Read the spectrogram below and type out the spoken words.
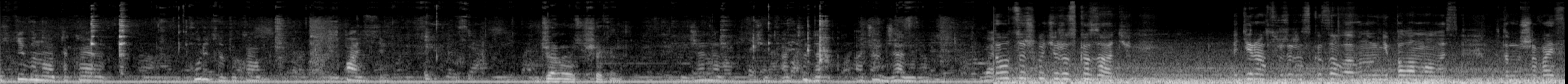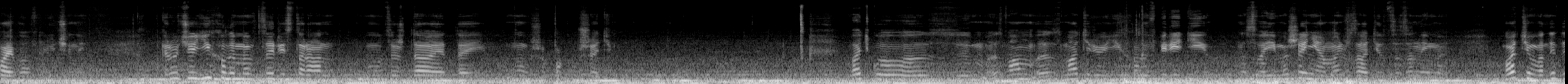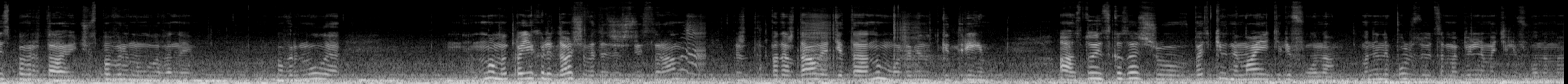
Стивена такая курица, только спайси. General's chicken. General chicken. А что, а что General? Та оце ж хочу розказати. Один раз вже розказала, а воно мені поламалось, тому що Wi-Fi був включений. Коротше, їхали ми в цей ресторан, ну це ж да, это, ну, щоб покушати. Батько з, з, мам, з матір'ю їхали впереді на своїй машині, а ми ж ззаді за ними. Бачимо, вони десь повертають, щось повернули вони. Повернули. Ну, ми поїхали далі в этот же ресторан. Жд- Подождали где-то, ну, може, минутки три. А, стоїть сказати, що в батьків немає телефона. Вони не пользуються мобільними телефонами.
